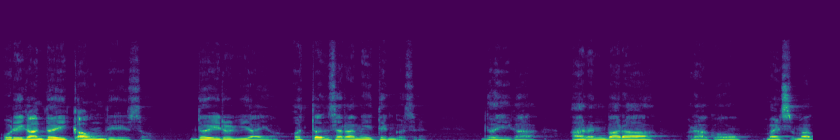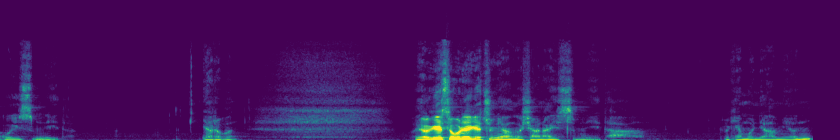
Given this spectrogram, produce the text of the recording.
우리가 너희 가운데에서 너희를 위하여 어떤 사람이 된 것을 너희가 아는 바라라고 말씀하고 있습니다. 여러분, 여기서 우리에게 중요한 것이 하나 있습니다. 그게 뭐냐면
